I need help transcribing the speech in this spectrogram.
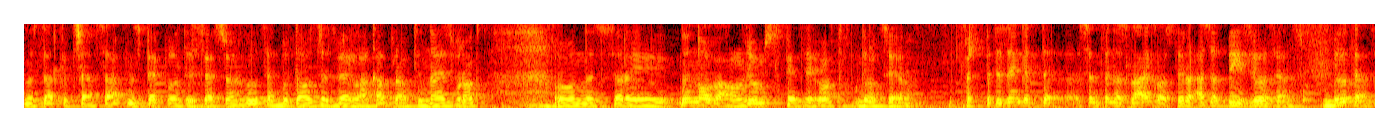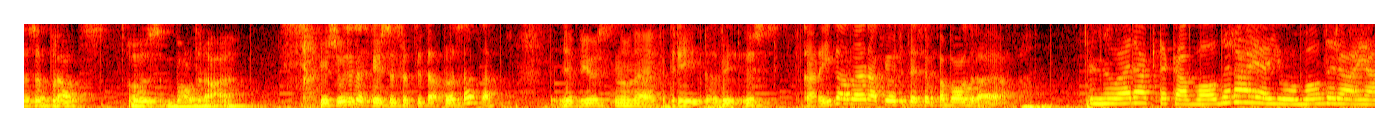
Un es ceru, ka šāds sapnis piepildīsies, jo ar vilcienu būtu daudz vieglāk atbraukt un aizbraukt. Un es arī nu, novēlu jums piedzīvot vilcienu. Bet, bet es zinu, ka sen, senos laikos ir bijis vilciens. Vilciens esot braucis uz Bolderāju. Jūs jūtaties, ka jūs esat citā pilsētā? Ja jūs, nu, nē, kad Rī, Rī, jūs kā Rīgā vairāk jūtaties, jau kā Bolderājā? Nu, vairāk tā kā Bolderājā, jo Bolderājā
